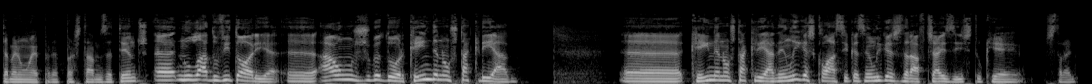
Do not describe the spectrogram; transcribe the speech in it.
também não é para, para estarmos atentos. Ah, no lado do Vitória, ah, há um jogador que ainda não está criado. ah, que ainda não está criado em ligas clássicas, em ligas de draft já existe, o que é estranho.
